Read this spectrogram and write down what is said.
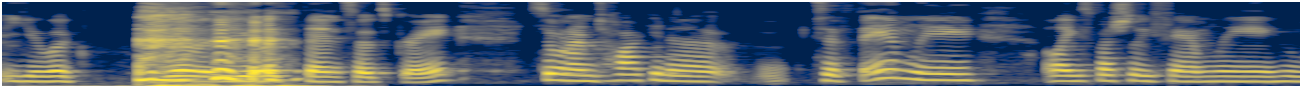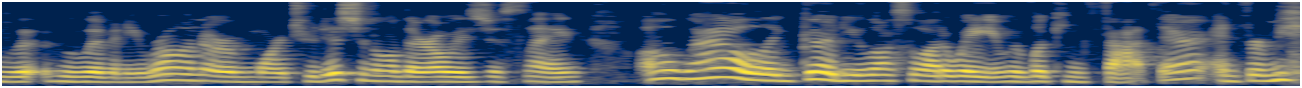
you look really you look thin." So it's great. So when I'm talking to to family, like especially family who who live in Iran or more traditional, they're always just like, "Oh wow, like good, you lost a lot of weight. You were looking fat there." And for me,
